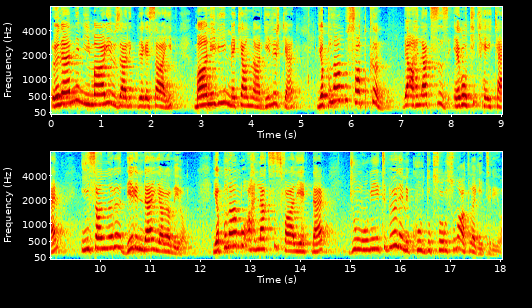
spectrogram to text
önemli mimari özelliklere sahip manevi mekanlar gelirken yapılan bu sapkın ve ahlaksız erotik heykel insanları derinden yaralıyor. Yapılan bu ahlaksız faaliyetler Cumhuriyeti böyle mi kurduk sorusunu akla getiriyor.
